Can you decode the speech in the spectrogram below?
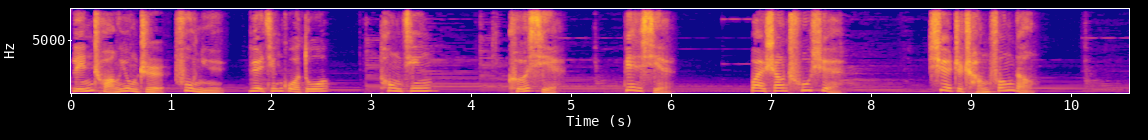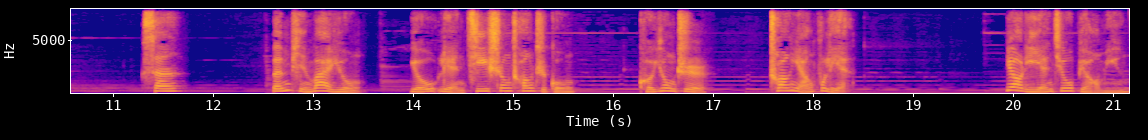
临床用治妇女月经过多、痛经。咳血、便血、外伤出血、血滞肠风等。三，本品外用有敛肌生疮之功，可用治疮疡不敛。药理研究表明，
